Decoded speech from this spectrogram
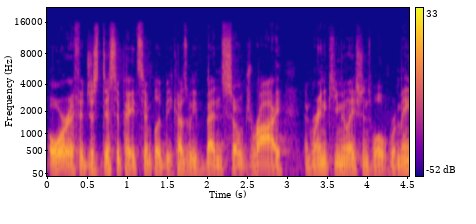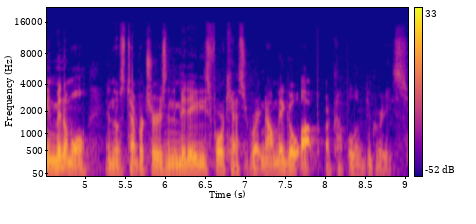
or if it just dissipates simply because we've been so dry, then rain accumulations will remain minimal, and those temperatures in the mid 80s forecasted right now may go up a couple of degrees.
